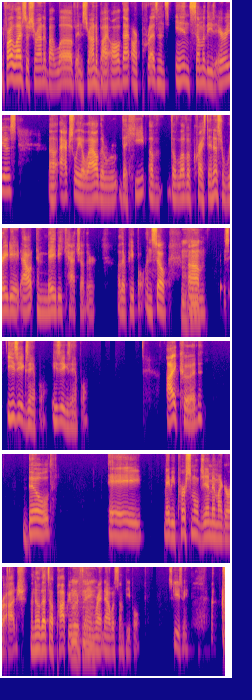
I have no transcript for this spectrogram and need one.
if our lives are surrounded by love and surrounded by all of that our presence in some of these areas uh, actually allow the the heat of the love of christ in us radiate out and maybe catch other other people and so mm-hmm. um, easy example easy example i could build a maybe personal gym in my garage. I know that's a popular mm-hmm. thing right now with some people. Excuse me.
